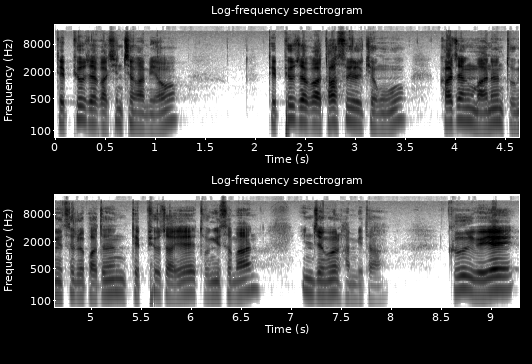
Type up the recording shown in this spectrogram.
대표자가 신청하며 대표자가 다수일 경우 가장 많은 동의서를 받은 대표자의 동의서만 인정을 합니다. 그 외에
